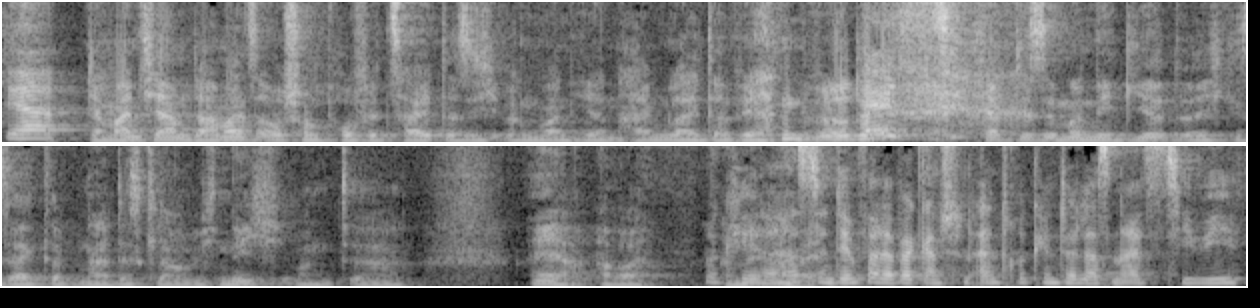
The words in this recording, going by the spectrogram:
Ja. Ja, manche haben damals auch schon prophezeit, dass ich irgendwann hier ein Heimleiter werden würde. Echt? Ich habe das immer negiert, weil ich gesagt habe, na, das glaube ich nicht. Und äh, naja, aber. Okay, dann hast du in dem Fall aber ganz schön Eindruck hinterlassen als TV.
